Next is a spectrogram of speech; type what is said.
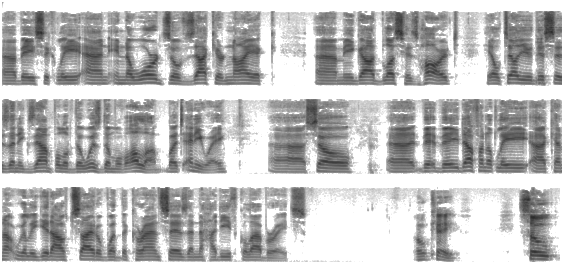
uh, basically. And in the words of Zakir Naik, uh, may God bless his heart, he'll tell you this is an example of the wisdom of Allah. But anyway, Uh, so uh, they, they, definitely uh, cannot really get outside of what the Quran says and the Hadith collaborates. Okay. So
